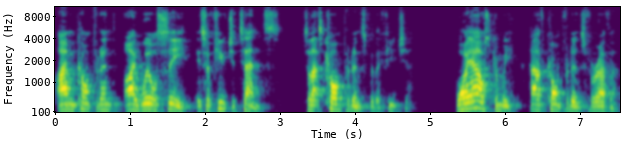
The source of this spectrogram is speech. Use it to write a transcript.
I am confident I will see. It's a future tense. So that's confidence for the future. Why else can we have confidence forever?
